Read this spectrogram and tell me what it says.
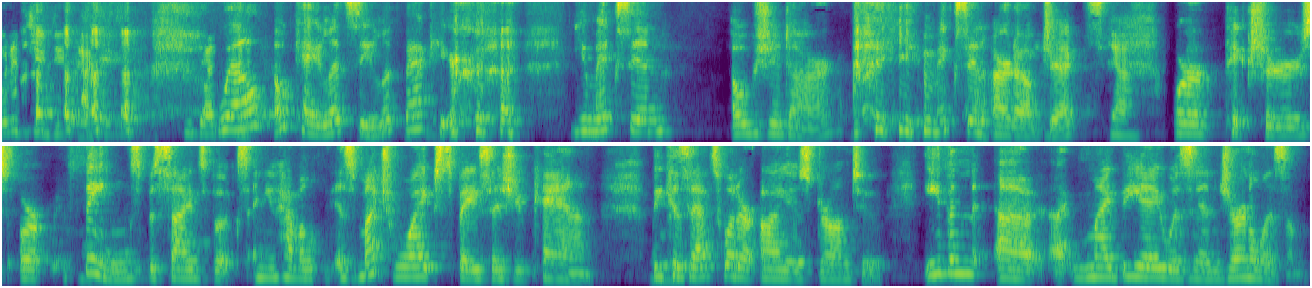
What did you do? well, okay, let's see. Look back here. you mix in objet d'art, you mix in art objects yeah. or pictures or things besides books, and you have a, as much white space as you can because that's what our eye is drawn to. Even uh, my BA was in journalism,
